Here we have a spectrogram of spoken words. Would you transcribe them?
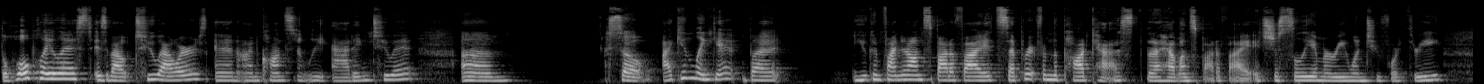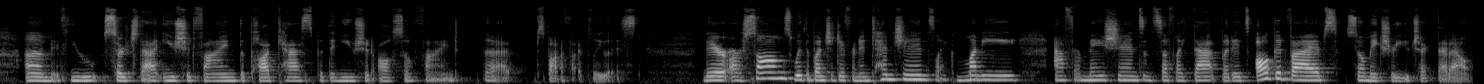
The whole playlist is about two hours, and I'm constantly adding to it. Um, so I can link it, but you can find it on Spotify. It's separate from the podcast that I have on Spotify. It's just Salia Marie 1243. Um, if you search that, you should find the podcast, but then you should also find the Spotify playlist. There are songs with a bunch of different intentions, like money, affirmations, and stuff like that, but it's all good vibes, so make sure you check that out.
